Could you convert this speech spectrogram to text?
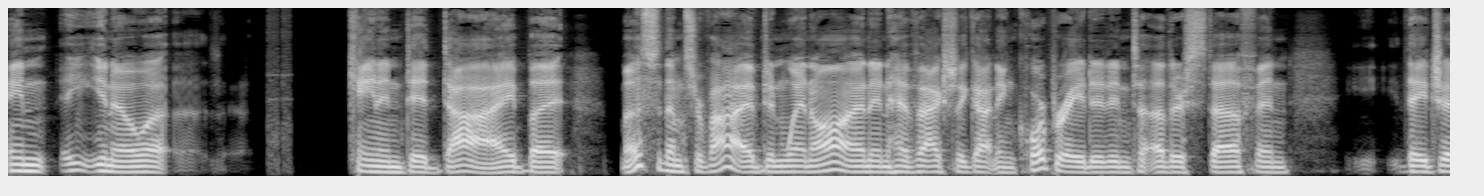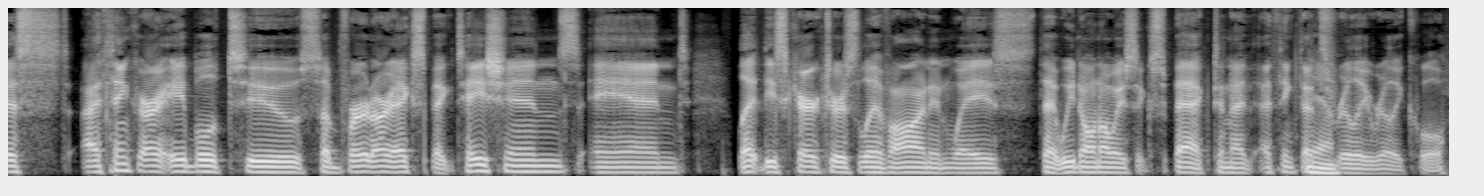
and, you know, uh, Kanan did die, but most of them survived and went on and have actually gotten incorporated into other stuff. And they just, I think, are able to subvert our expectations and let these characters live on in ways that we don't always expect. And I, I think that's Yeah. really, really cool.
